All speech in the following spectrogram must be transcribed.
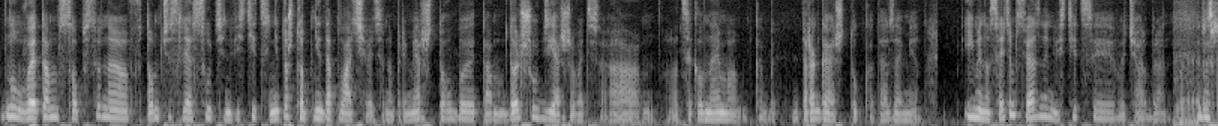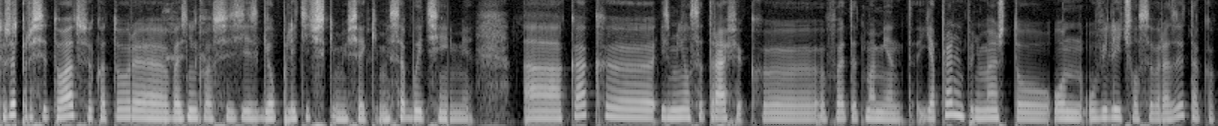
Ну, в этом, собственно, в том числе суть инвестиций. Не то, чтобы не доплачивать, а, например, чтобы там дольше удерживать. А цикл найма как бы дорогая штука, да, замен. Именно с этим связаны инвестиции в HR-бренд. Расскажи про ситуацию, которая возникла в связи с геополитическими всякими событиями. А как э, изменился трафик э, в этот момент? Я правильно понимаю, что он увеличился в разы, так как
